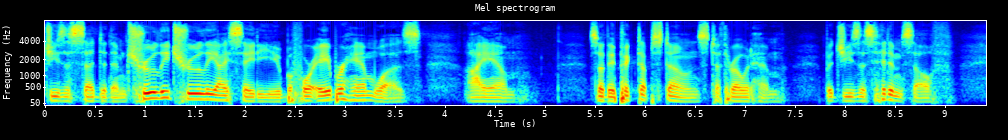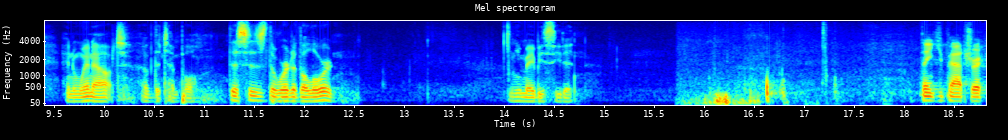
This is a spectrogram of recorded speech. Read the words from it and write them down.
Jesus said to them, Truly, truly, I say to you, before Abraham was, I am. So they picked up stones to throw at him, but Jesus hid himself and went out of the temple. This is the word of the Lord. You may be seated. Thank you, Patrick.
